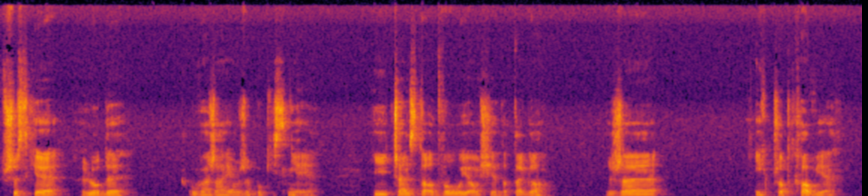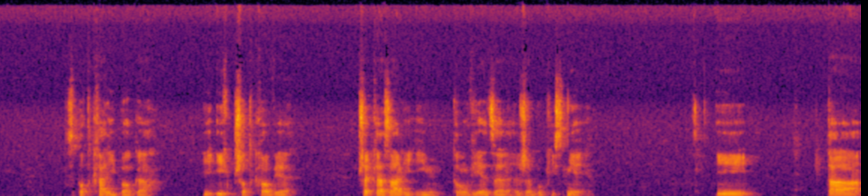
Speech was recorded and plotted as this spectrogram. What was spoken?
Wszystkie ludy uważają, że Bóg istnieje i często odwołują się do tego, że ich przodkowie spotkali Boga i ich przodkowie przekazali im tą wiedzę, że Bóg istnieje. I ta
